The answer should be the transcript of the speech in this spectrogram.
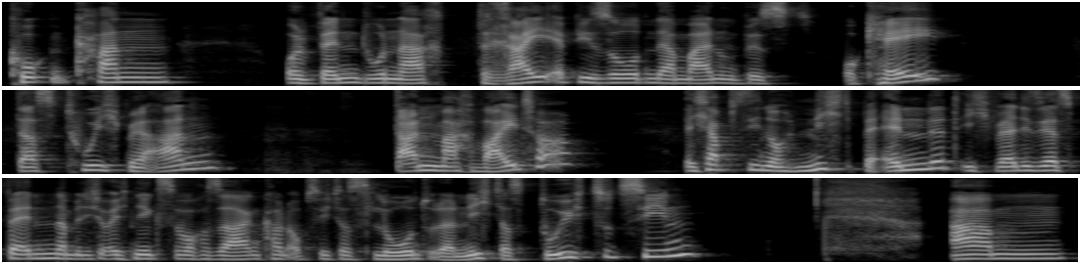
gucken kann. Und wenn du nach drei Episoden der Meinung bist, okay, das tue ich mir an, dann mach weiter. Ich habe sie noch nicht beendet. Ich werde sie jetzt beenden, damit ich euch nächste Woche sagen kann, ob sich das lohnt oder nicht, das durchzuziehen. Ähm,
